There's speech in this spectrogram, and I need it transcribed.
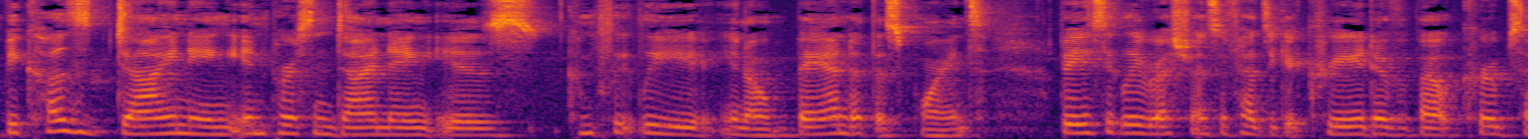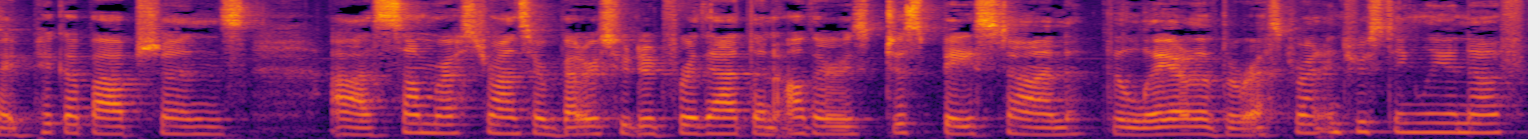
Because dining, in person dining, is completely you know banned at this point, basically restaurants have had to get creative about curbside pickup options. Uh, some restaurants are better suited for that than others, just based on the layout of the restaurant, interestingly enough.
